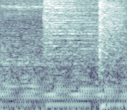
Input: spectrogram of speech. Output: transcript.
Thank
